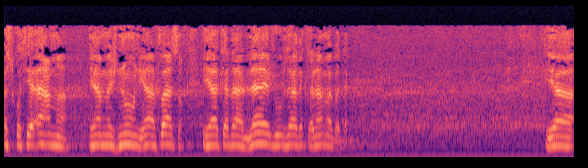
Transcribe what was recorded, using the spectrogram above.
اسكت يا أعمى يا مجنون يا فاسق يا كذا. لا يجوز هذا الكلام أبدا. يا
